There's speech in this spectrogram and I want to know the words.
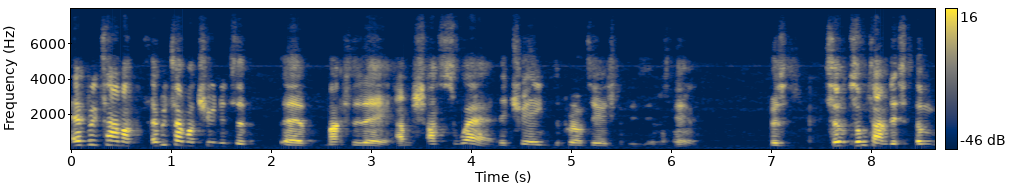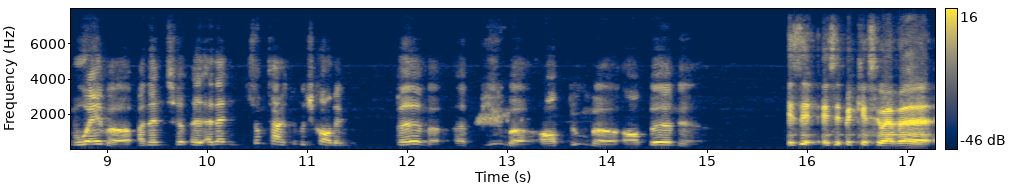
Every time I every time I tune into uh, match of the day, I'm, I swear they changed the pronunciation of his, his name because so, sometimes it's Mbeumo and then to, uh, and then sometimes people just call him Burma or Buma or Boomer or Burma. Is it is it because whoever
